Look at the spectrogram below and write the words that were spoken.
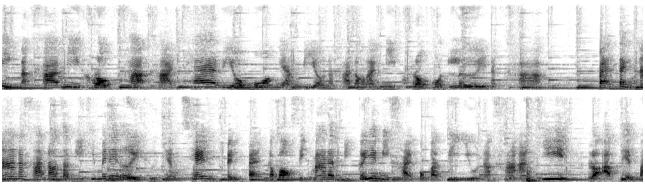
นิคนะคะมีครบค่ะขาดแค่เรียวม่วงอย่างเดียวนะคะนอกนั้นมีครบหมดเลยนะคะ แป้งแต่งหน้านะคะ นอกจากนี้ที่ไม่ได้เอ่ยถึงอย่างเช่น เป็นแป้งกระบอกซิกมาแบบนี้ก็ยังมีขายปกติอยู่นะคะ อันที่เราอัปเดตไป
